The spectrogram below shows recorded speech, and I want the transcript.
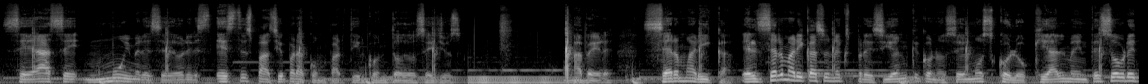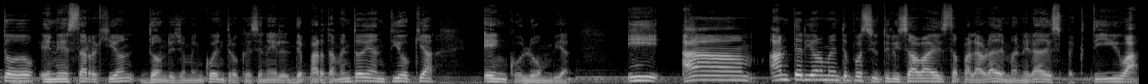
se hace muy merecedor este espacio para compartir con todos ellos. A ver, ser marica. El ser marica es una expresión que conocemos coloquialmente, sobre todo en esta región donde yo me encuentro, que es en el departamento de Antioquia, en Colombia. Y anteriormente pues se utilizaba esta palabra de manera despectiva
